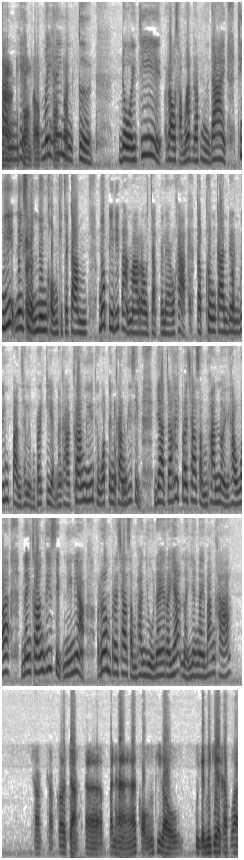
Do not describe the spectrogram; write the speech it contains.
กันอ่าถูกเหต้ตุองครับไม่ถูกต้องให้ครับมันเกิด โดยที่เราสามารถรับมือได้ ทีนี้ในส่วนหนึ่งของกิจกรรม เมื่อปีที่ผ่านมาเราจัดไปแล้วค่ะ กับโครงการเดินวิ่งปั่นเฉลิมพระเกียรตินะคะ ครั้งนี้ถือว่าเป็นครั้งที่ 10 อยากจะให้ประชาสัมพันธ์หน่อยค่ะว่า ในครั้งที่ 10 นี้เนี่ยเริ่มประชาสัมพันธ์อยู่ในระยะไหนยังไงบ้างคะครับครับก็จากเอ่อปัญหาของที่เราคุยกันเมื่อกี้ครับว่า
